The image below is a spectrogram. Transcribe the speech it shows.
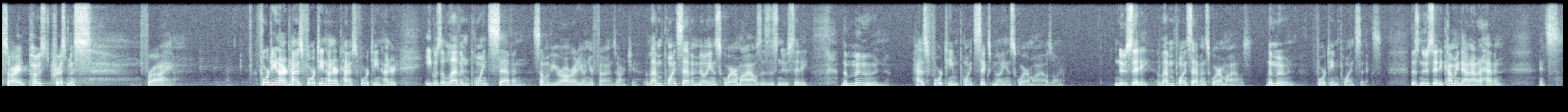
Sorry, post Christmas fry. 1,400 times 1,400 times 1,400 equals 11.7. Some of you are already on your phones, aren't you? 11.7 million square miles is this new city. The moon has 14.6 million square miles on it. New city, 11.7 square miles. The moon, 14.6. This new city coming down out of heaven, it's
